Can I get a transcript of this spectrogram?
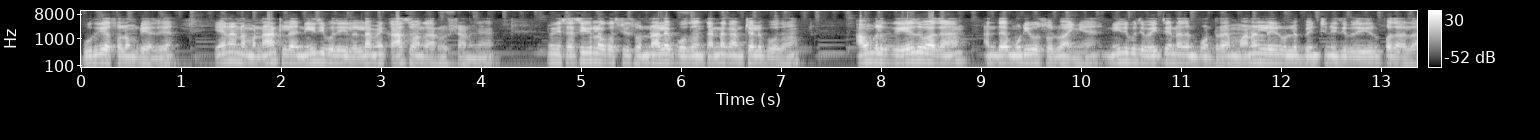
உறுதியாக சொல்ல முடியாது. ஏன்னா நம்ம நாட்டில் நீதிபதிகள் எல்லாமே காசு வாங்க ஆரம்பிச்சிட்டானுங்க. இவங்க சசிகலா கோஷ்டி சொன்னாலே போதும் கண்ணை காமிச்சாலே போதும். அவங்களுக்கு ஏதுவாக தான் அந்த முடிவை சொல்லுவாங்க. நீதிபதி வைத்தியநாதன் போன்ற மனநிலையில் உள்ள பெஞ்ச் நீதிபதி இருப்பதால்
